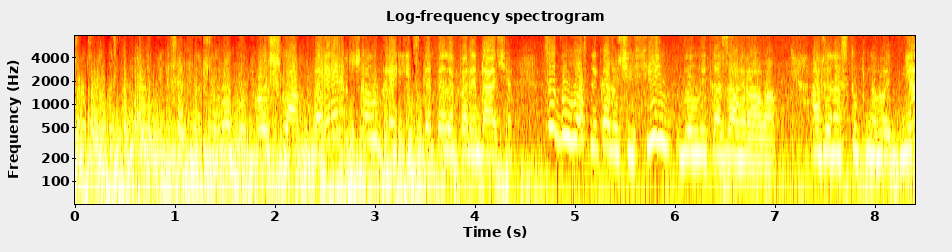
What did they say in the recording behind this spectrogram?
6 листопада 51 року пройшла перша українська телепередача. Це був, власне кажучи, фільм Велика заграва. А вже наступного дня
